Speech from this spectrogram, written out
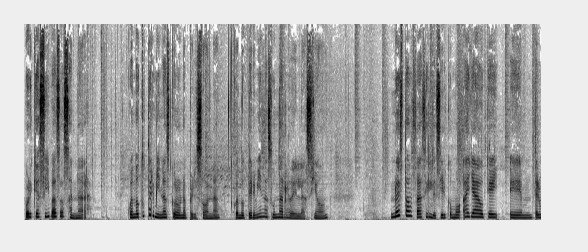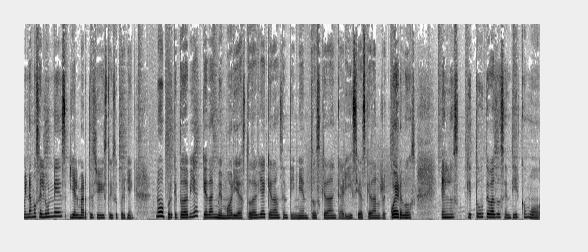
porque así vas a sanar. Cuando tú terminas con una persona, cuando terminas una relación, no es tan fácil decir como, ah, ya, ok, em, terminamos el lunes y el martes yo estoy súper bien. No, porque todavía quedan memorias, todavía quedan sentimientos, quedan caricias, quedan recuerdos en los que tú te vas a sentir como,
